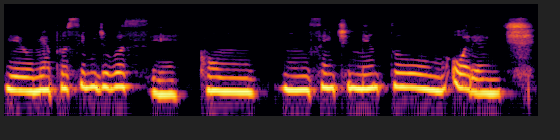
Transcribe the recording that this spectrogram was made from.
Eu me aproximo de você com um sentimento orante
